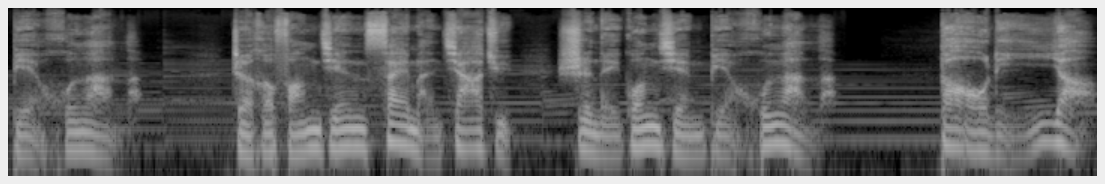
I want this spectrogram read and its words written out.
便昏暗了。这和房间塞满家具，室内光线变昏暗了，道理一样。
